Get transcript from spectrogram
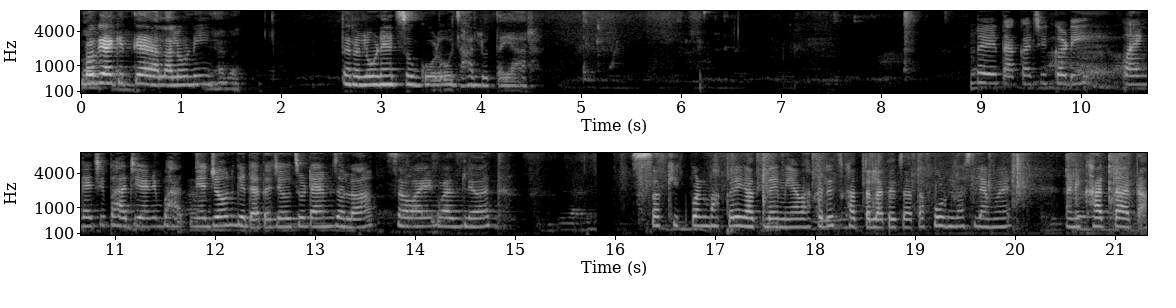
बघूया कितक्या आला लोणी. तर लोण्याचं गोळो झालो तयार. ताकाची कढी वांग्याची भाजी आणि भात. मी जेवण घेते. आता जेवचा टाइम झाला. सव्वा एक वाजल्यात. सखीक पण भाकरी घातलंय मी. या भाकरीच खाताला त्याचं आता फूड नसल्यामुळे आणि खाता आता.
